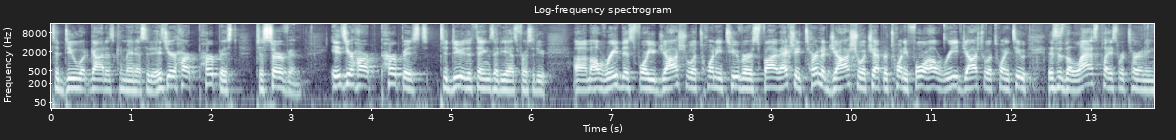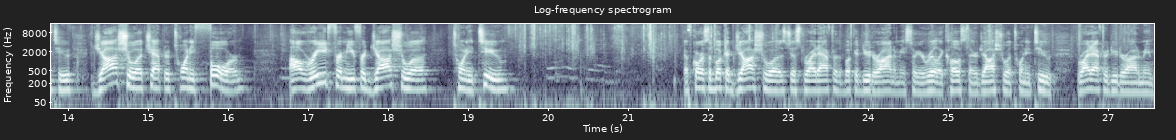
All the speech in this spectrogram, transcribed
to do what God has commanded us to do? Is your heart purposed to serve him? Is your heart purposed to do the things that he has for us to do? Um, I'll read this for you. Joshua 22, verse 5. Actually, turn to Joshua chapter 24. I'll read Joshua 22. This is the last place we're turning to. Joshua chapter 24. I'll read from you for Joshua 22. Of course, the book of Joshua is just right after the book of Deuteronomy, so you're really close there. Joshua 22, right after Deuteronomy.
